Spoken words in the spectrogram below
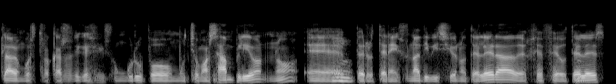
claro, en vuestro caso sí que sois un grupo mucho más amplio, ¿no? Eh, pero tenéis una división hotelera de jefe hoteles,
